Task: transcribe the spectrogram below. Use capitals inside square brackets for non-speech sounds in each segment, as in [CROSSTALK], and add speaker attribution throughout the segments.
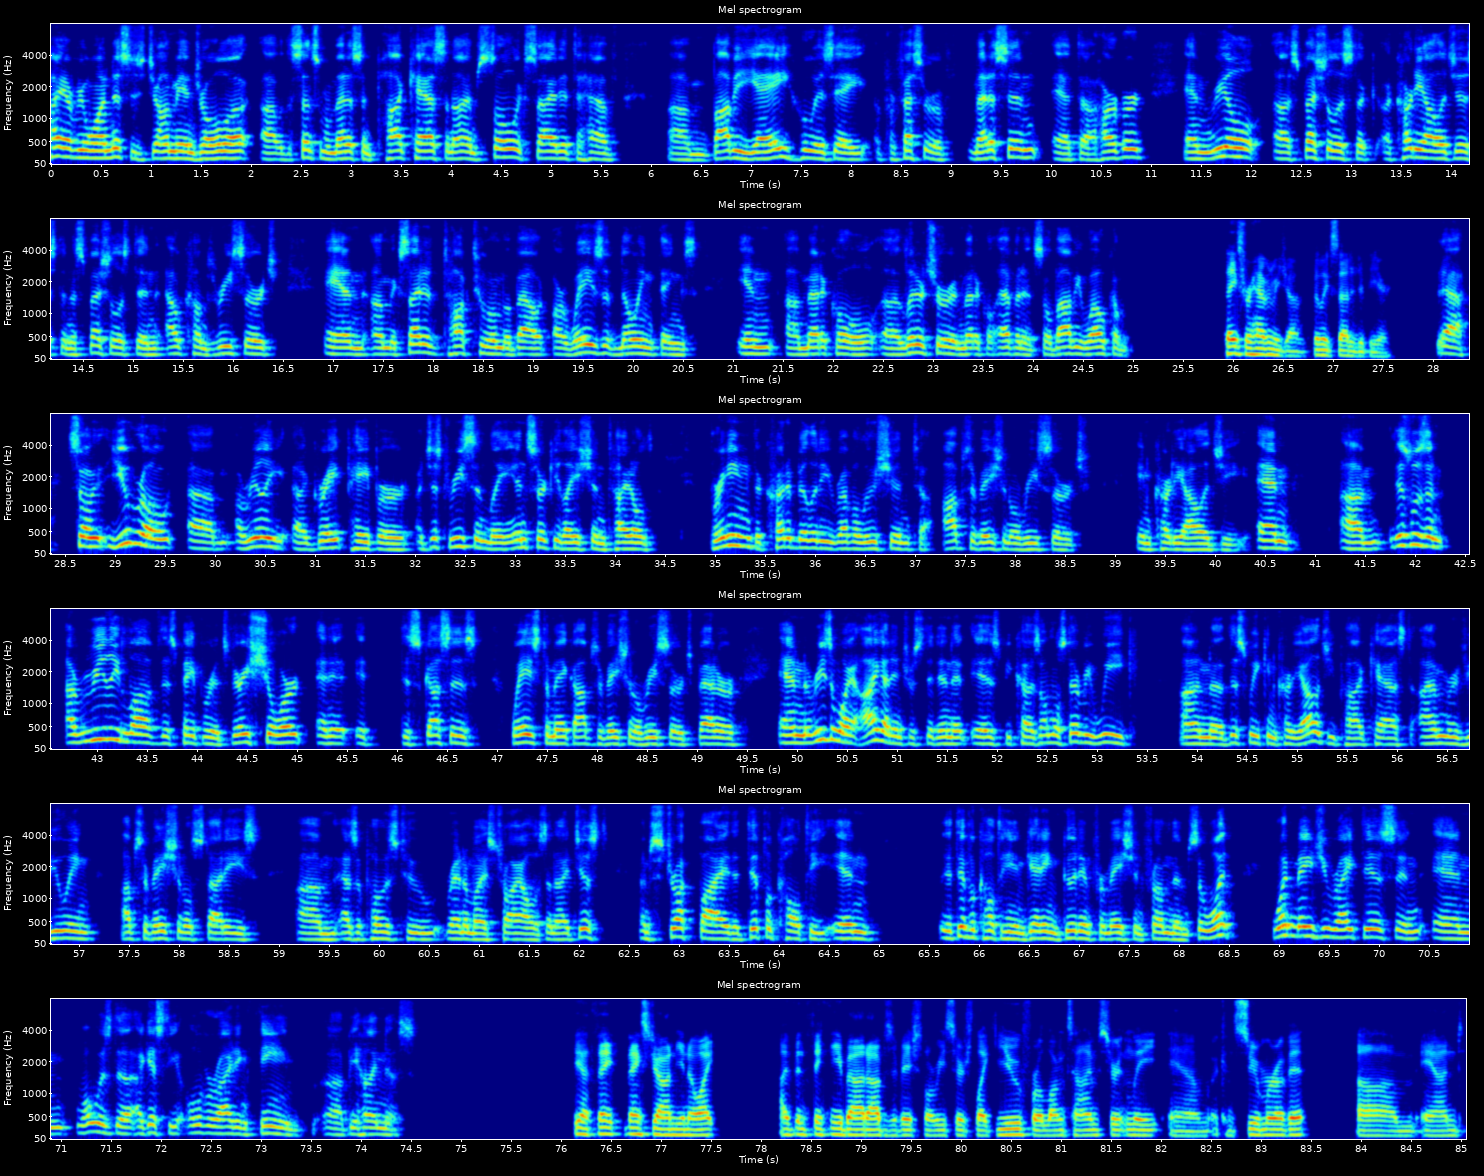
Speaker 1: Hi, everyone. This is John Mandrola uh, with the Sensible Medicine podcast, and I am so excited to have um, Bobby Yeh, who is a, a professor of medicine at uh, Harvard and real uh, specialist, a, a, cardiologist, and a specialist in outcomes research. And I'm excited to talk to him about our ways of knowing things in uh, medical uh, literature and medical evidence. So, Bobby, welcome.
Speaker 2: Thanks for having me, John. Really excited to be here.
Speaker 1: Yeah. So you wrote um, a really uh, great paper uh, just recently in circulation titled Bringing the Credibility Revolution to Observational Research in Cardiology. And um, this was an, I really love this paper. It's very short and it, it discusses ways to make observational research better. And the reason why I got interested in it is because almost every week on uh, This Week in Cardiology podcast, I'm reviewing observational studies um, as opposed to randomized trials. And I just I'm struck by the difficulty in the difficulty in getting good information from them. So what what made you write this, and and what was the I guess the overriding theme uh, behind this?
Speaker 2: Yeah, thank, thanks, John. You know, I I've been thinking about observational research like you for a long time. Certainly, am a consumer of it, um, and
